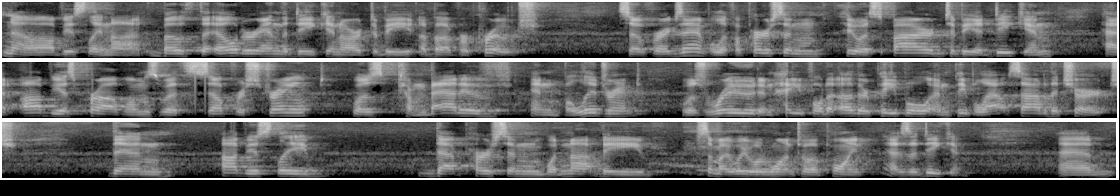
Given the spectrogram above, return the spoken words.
no, obviously not. Both the elder and the deacon are to be above reproach. So, for example, if a person who aspired to be a deacon had obvious problems with self restraint, was combative and belligerent, was rude and hateful to other people and people outside of the church, then obviously that person would not be somebody we would want to appoint as a deacon. And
